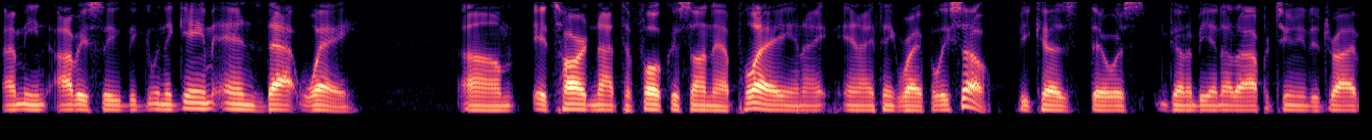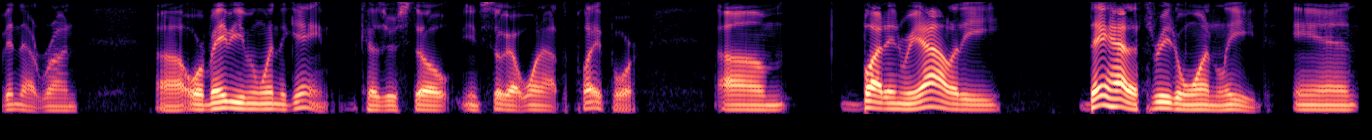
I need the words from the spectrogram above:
I mean, obviously, the, when the game ends that way, um, it's hard not to focus on that play, and I and I think rightfully so because there was going to be another opportunity to drive in that run, uh, or maybe even win the game because there's still you still got one out to play for. Um, but in reality, they had a three to one lead, and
